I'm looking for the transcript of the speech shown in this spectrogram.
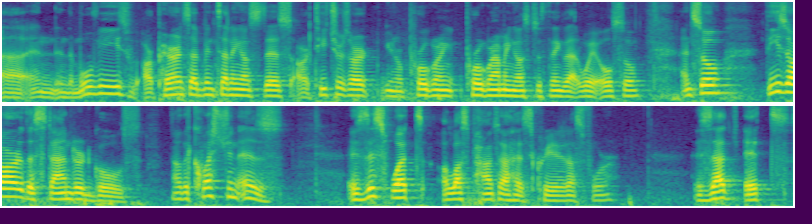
uh, in, in the movies. Our parents have been telling us this. Our teachers are, you know, programming, programming us to think that way also. And so these are the standard goals. Now the question is, is this what Allah subhanahu wa ta'ala has created us for? Is that it?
